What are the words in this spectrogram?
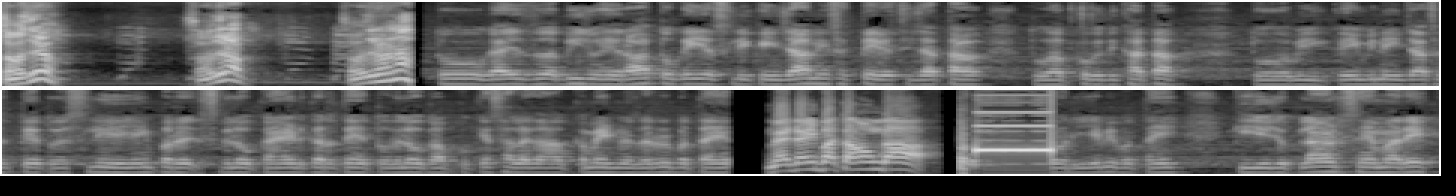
समझ रहे हो? समझ रहे हो आप? समझ रहे हो ना? तो गाइज़ अभी जो है रात हो गई है इसलिए कहीं जा नहीं सकते वैसे जाता तो आपको भी दिखाता तो अभी कहीं भी नहीं जा सकते तो इसलिए यहीं पर इस व्लॉग का एंड करते हैं। तो व्लॉग आपको कैसा लगा आप कमेंट में ज़रूर बताएँ। मैं नहीं बताऊँगा। और ये भी बताएँ कि ये जो प्लांट्स हैं हमारे,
